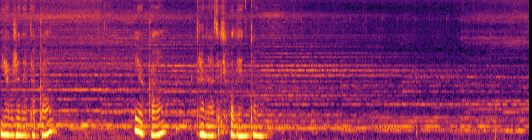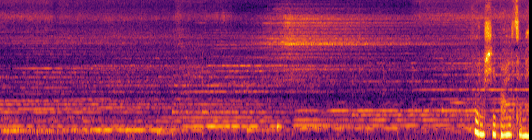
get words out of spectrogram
Я вже не така, яка 13 хвилин тому. Воруши пальцями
